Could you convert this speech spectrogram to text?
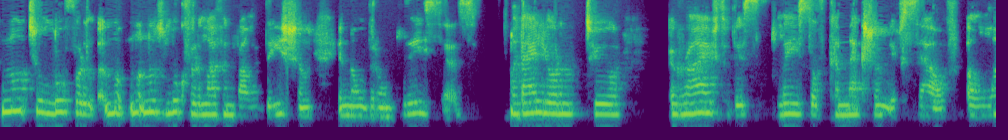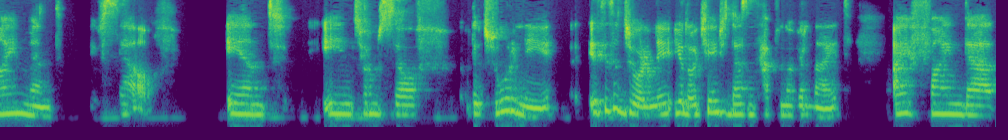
not to look for not, not look for love and validation in all the wrong places. But I learned to arrive to this place of connection with self, alignment with self. And in terms of the journey, it is a journey. You know, change doesn't happen overnight. I find that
